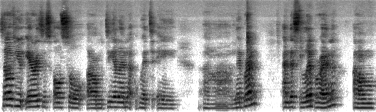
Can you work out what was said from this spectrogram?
Some of you Aries is also um, dealing with a uh, Libran, and this Libran um,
